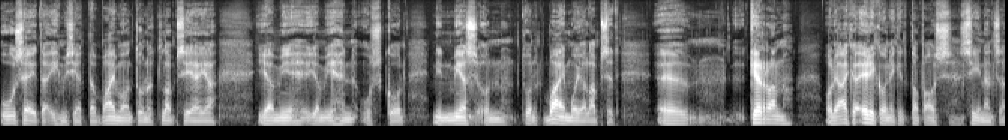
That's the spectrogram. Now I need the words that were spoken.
useita ihmisiä, että vaimo on tuonut lapsia ja, ja, mie, ja miehen uskoon, niin mies on tuonut vaimo ja lapset. Ö, kerran oli aika erikoinenkin tapaus sinänsä,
